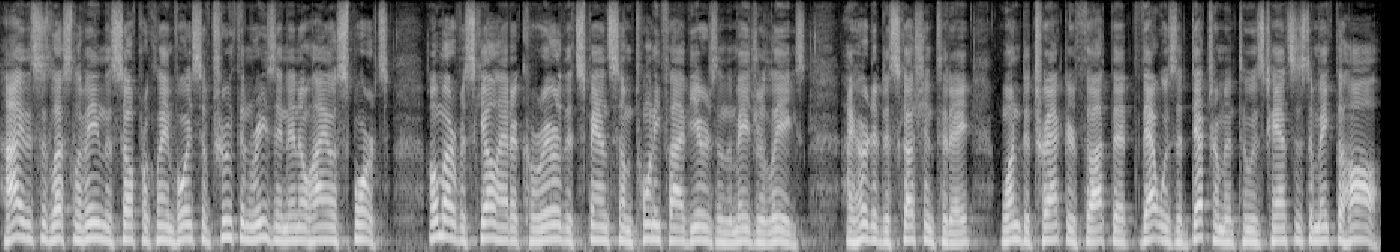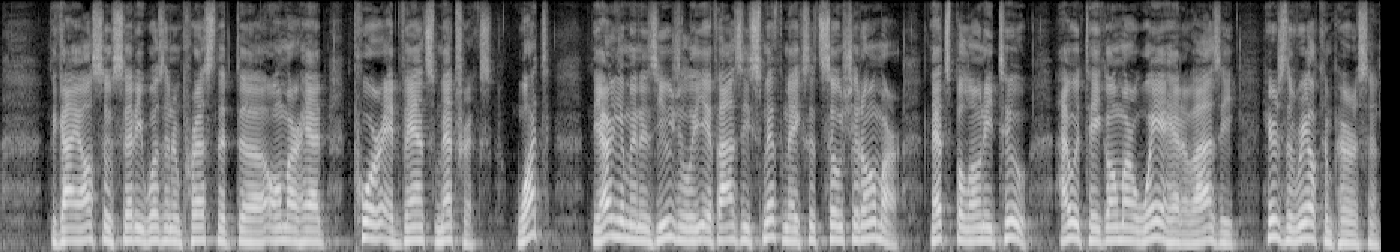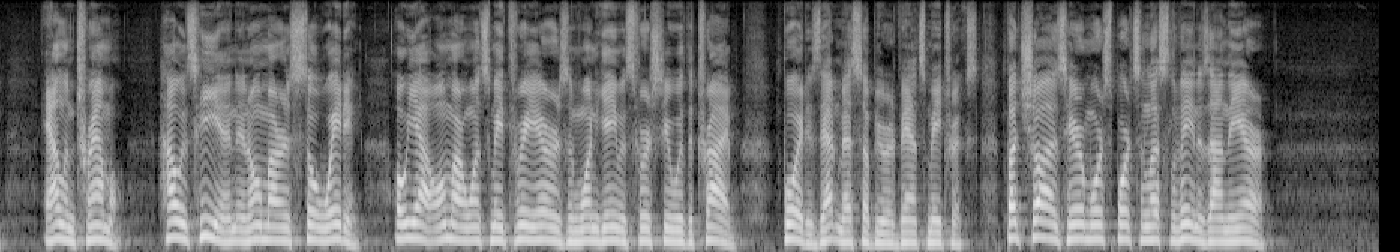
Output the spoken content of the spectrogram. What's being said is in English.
Hi, this is Les Levine, the self proclaimed voice of truth and reason in Ohio sports. Omar Vizquel had a career that spanned some 25 years in the major leagues. I heard a discussion today. One detractor thought that that was a detriment to his chances to make the Hall. The guy also said he wasn't impressed that uh, Omar had poor advanced metrics. What? The argument is usually if Ozzie Smith makes it, so should Omar. That's baloney, too. I would take Omar way ahead of Ozzie. Here's the real comparison Alan Trammell. How is he in and Omar is still waiting? Oh, yeah, Omar once made three errors in one game his first year with the tribe. Boy, does that mess up your advanced metrics. Bud Shaw is here. More Sports and Les Levine is on the air.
